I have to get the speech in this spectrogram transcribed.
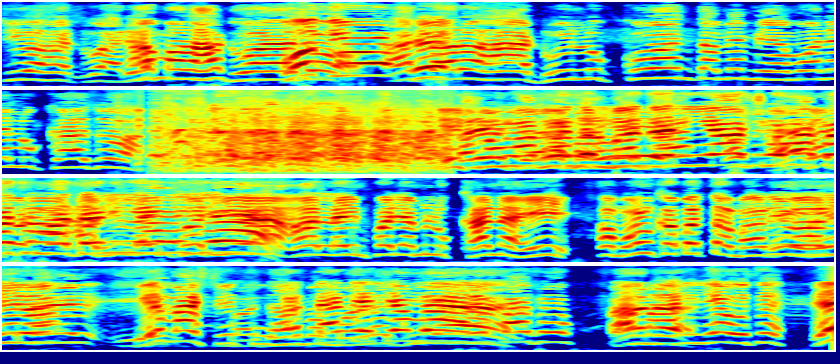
ચિયો હાડવા રે અમાર હાથું આયા હું છો. કીધું? આ તારો હાડુઈ લુખો ને તમે મહેમાને લુખાજો. એ શોભા પાછળ મજા નહીં આ શોભા પાછળ મજા નહીં આવે. ફરીએ. આ લઈને ફરી અમે લુખ્ખા નહીં. અમારું ખબર તમારી વાળી એ માસી તું હતા તે તે મારા પાછો. આ મારી લેવો છે. એ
